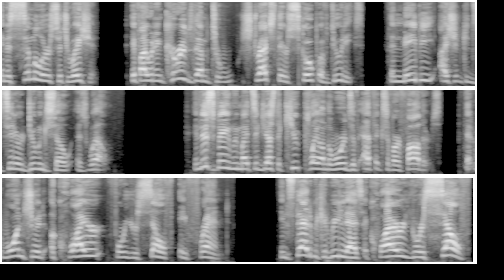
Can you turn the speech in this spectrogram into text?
in a similar situation. If I would encourage them to stretch their scope of duties, then maybe I should consider doing so as well. In this vein, we might suggest a cute play on the words of ethics of our fathers that one should acquire for yourself a friend. Instead, we could read it as acquire yourself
